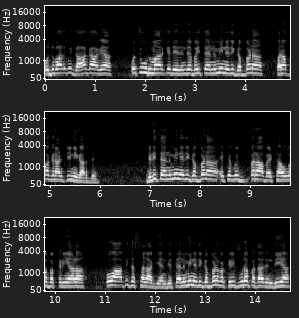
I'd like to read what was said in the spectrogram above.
ਉਸ ਤੋਂ ਬਾਅਦ ਕੋਈ ਗਾਹਕ ਆ ਗਿਆ, ਉਹ ਝੂਠ ਮਾਰ ਕੇ ਦੇ ਦਿੰਦੇ ਆ, ਬਈ 3 ਮਹੀਨੇ ਦੀ ਗੱਭਣ ਆ, ਪਰ ਆਪਾਂ ਗਾਰੰਟੀ ਨਹੀਂ ਕਰਦੇ। ਜਿਹੜੀ 3 ਮਹੀਨੇ ਦੀ ਗੱਭਣ ਆ, ਇੱਥੇ ਕੋਈ ਭਰਾ ਬੈਠਾ ਹੋਊਗਾ ਬੱਕਰੀਆਂ ਵਾਲਾ, ਉਹ ਆਪ ਹੀ ਦੱਸਣ ਲੱਗ ਜਾਂਦੀ ਹੈ 3 ਮਹੀਨੇ ਦੀ ਗੱਭਣ ਬੱਕਰੀ ਪੂਰਾ ਪਤਾ ਦਿੰਦੀ ਆ,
